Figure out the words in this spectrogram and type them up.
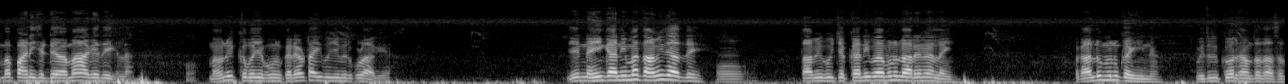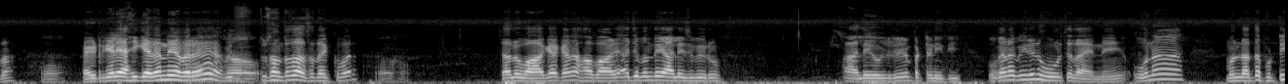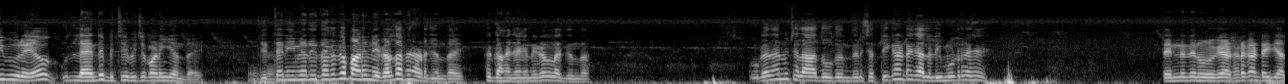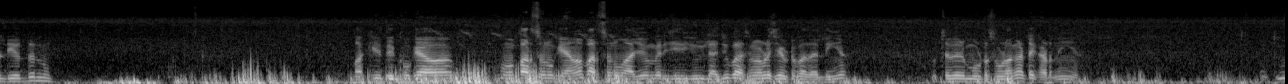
ਮੈਂ ਪਾਣੀ ਛੱਡਿਆ ਹੋਇਆ ਮੈਂ ਆ ਕੇ ਦੇਖ ਲਾ। ਮੈਂ ਉਹਨੂੰ 1 ਵਜੇ ਫੋਨ ਕਰਿਆ ਉਹ 2:30 ਵਜੇ ਮੇਰੇ ਕੋਲ ਆ ਗਿਆ। ਜੇ ਨਹੀਂ ਕਰਨੀ ਮੈਂ ਤਾਂ ਵੀ ਦੱਸ ਦੇ। ਹੂੰ। ਤਾਂ ਵੀ ਕੋਈ ਚੱਕਰ ਨਹੀਂ ਪਾ ਮੈਨੂੰ ਲਾਰੇ ਨਾ ਲਾਈ। ਨੂੰ ਮੈਨੂੰ ਕਹੀ ਨਾ ਵੀ ਤੂੰ ਇੱਕ ਵਾਰ ਸਾਨੂੰ ਤਾਂ ਦੱਸਦਾ ਹਾਂ। ਫੈਕਟਰੀ ਵਾਲੇ ਆਹੀ ਕਹਿ ਦਿੰਦੇ ਆ ਫਿਰ। ਤੂੰ ਸਾਨੂੰ ਤਾਂ ਦੱਸਦਾ ਇੱਕ ਵਾਰ। ਆਹੋ। ਚਲੋ ਆ ਗਿਆ, ਕਹਿੰਦਾ ਹਵਾ ਵਾਲੇ, ਅੱਜ ਬੰਦੇ ਆਲੇ ਸਵੇਰੋਂ ਆਲੇ ਉਹ ਜਿਹੜੇ ਨੇ ਪੱਟਣੀ ਸੀ। ਉਹ ਕਹਿੰਦਾ ਵੀਰ ਇਹਨੂੰ ਹੋਰ ਚਲਾ ਨੇ ਉਹ ਨਾ, ਮੈਨੂੰ ਲੱਗਦਾ ਫੁੱਟੀ ਵੀ ਉਰੇ ਆ, ਉਹ ਦੇ ਵਿੱਚੇ ਵਿੱਚ ਪਾਣੀ ਜਾਂਦਾ ਏ। ਜਿੱਥੇ ਨੀਵੇਂ ਦੀ ਤੱਕ ਪਾਣੀ ਨਿਕਲਦਾ, ਫਿਰ ਹਟ ਜਾਂਦਾ ਏ। ਫਿਰ ਗਾਹਾਂ ਜਾ ਕੇ ਨਿਕਲਣ ਲੱਗ ਜਾਂਦਾ। ਉਹ ਕਹਿੰਦਾ ਇਹਨੂੰ ਚਲਾ ਦੋ ਤਿੰਨ ਦਿਨ 36 ਘੰਟੇ ਚੱਲ ਲਈ ਮੋਟਰ ਇਹ। ਤਿੰਨ ਦਿਨ ਹੋ ਗਏ 8-8 ਘੰਟੇ ਚੱਲਦੀ ਉਧਰ ਨੂੰ। ਬਾਕੀ ਦੇਖੋ ਕਿਆ ਮੈਂ ਪਰਸੋਂ ਨੂੰ ਕਿਹਾ ਮੈਂ ਪਰਸੋਂ ਨੂੰ ਆ ਜਾਓ ਮੇਰੀ ਜੀਰੀ ਜੂਰੀ ਲੈ ਜਾਓ ਪਰਸੋਂ ਮੈਂ ਆਪਣੀ ਸ਼ਿਫਟ ਬਦਲ ਲਈ ਆ ਉੱਥੇ ਫਿਰ ਮੋਟਰ 16 ਘੰਟੇ ਖੜਨੀ ਆ।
